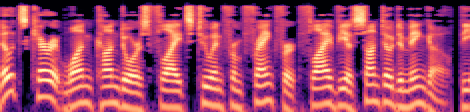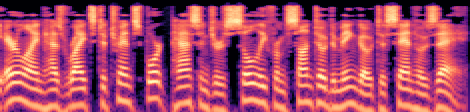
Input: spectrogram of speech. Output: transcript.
Notes 1 Condors flights to and from Frankfurt fly via Santo Domingo. The airline has rights to transport passengers solely from Santo Domingo to San Jose.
